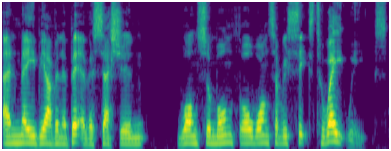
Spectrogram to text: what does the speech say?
and maybe having a bit of a session once a month or once every six to eight weeks.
